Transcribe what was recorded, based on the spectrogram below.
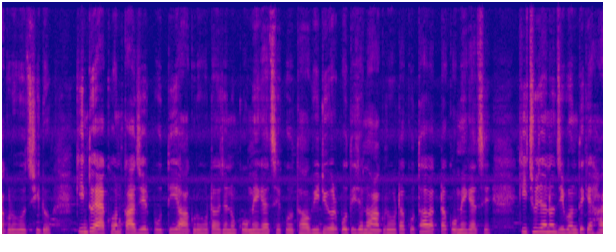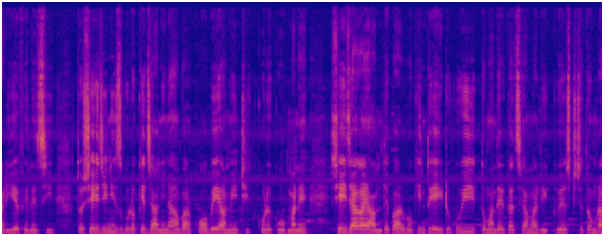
আগ্রহ ছিল। কিন্তু এখন কাজের প্রতি আগ্রহটা যেন কমে গেছে কোথাও, ভিডিওর প্রতি যেন আগ্রহটা কোথাও একটা কমে গেছে। কিছু যেন জীবন থেকে হারিয়ে ফেলেছি। তো সেই জিনিসগুলোকে জানি না আবার কবে আমি ঠিক করে মানে সেই জায়গায় আনতে পারব। কিন্তু এইটুকুই তোমাদের কাছে আমার রিকোয়েস্ট যে তোমরা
